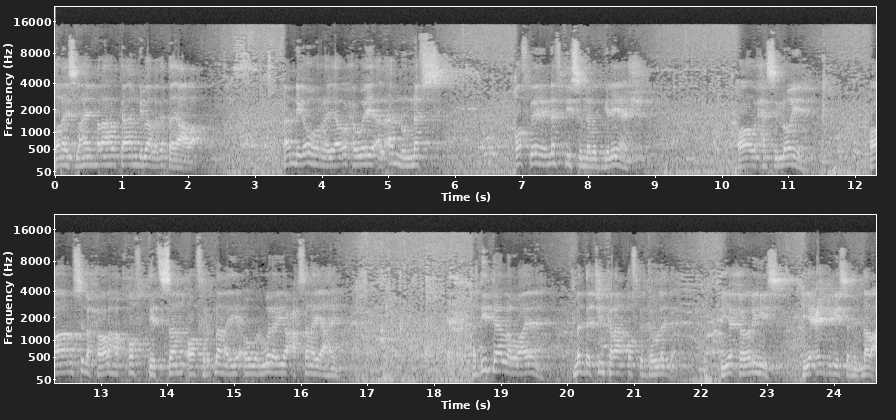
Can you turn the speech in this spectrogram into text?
oona islahayn malaha halkaa amni laga dayaaba. Amniga u horeeyaa waxa weeye alamnu nafs qofka inay naftiisu nabadgelyo hesho oo uu xasiloon yahay oo aanu sida xoolaha qof didsan oo firdhanaya oo warwaraya oo cabsanaya ahayn. Haddii taa la waayana ma dejin karaan qofka dowladda iyo xoolihiisa iyo cilmigiisa midnaba.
